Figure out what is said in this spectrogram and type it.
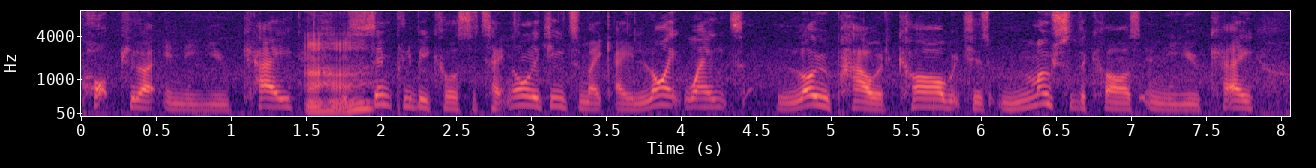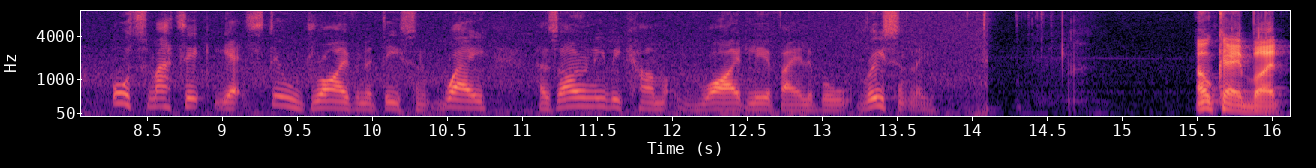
popular in the UK Uh-huh. is simply because the technology to make a lightweight, low-powered car, which is most of the cars in the UK, automatic yet still drive in a decent way, has only become widely available recently. Okay, but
